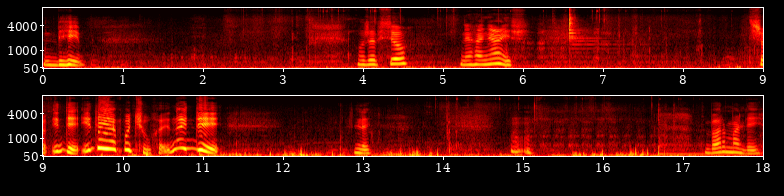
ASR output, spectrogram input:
Бім. Уже все? Не ганяєш? Що, іди, іди, я почухаю. Ну йди. Глянь. Бармалей.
